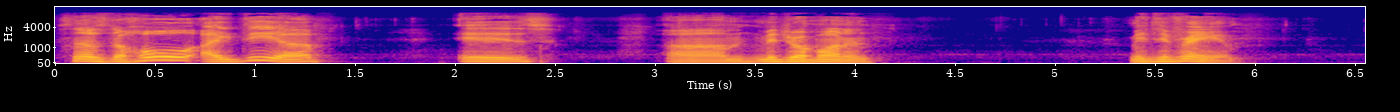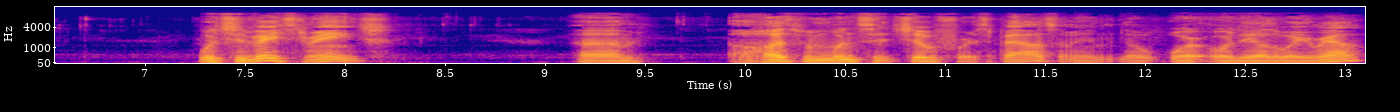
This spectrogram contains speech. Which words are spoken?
So the whole idea is um, Midrabonon. Midivrehim which is very strange. Um, a husband wouldn't sit shiva for a spouse. I mean, or, or the other way around.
